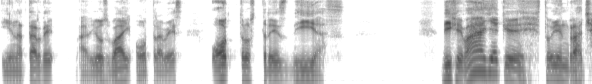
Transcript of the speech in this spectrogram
y en la tarde, adiós, bye, otra vez, otros tres días. Dije, vaya que estoy en racha.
